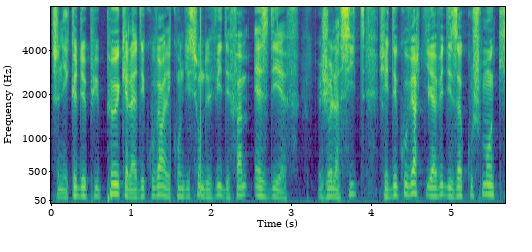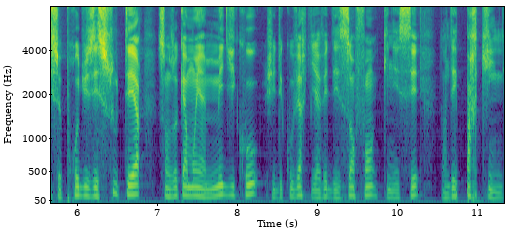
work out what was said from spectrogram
Ce n'est que depuis peu qu'elle a découvert les conditions de vie des femmes SDF. Je la cite, j'ai découvert qu'il y avait des accouchements qui se produisaient sous terre sans aucun moyen médicaux. J'ai découvert qu'il y avait des enfants qui naissaient dans des parkings.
